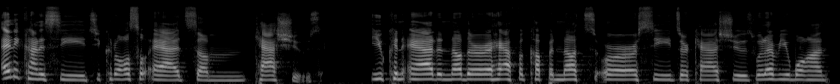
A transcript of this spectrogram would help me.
any kind of seeds. You could also add some cashews. You can add another half a cup of nuts or seeds or cashews, whatever you want.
